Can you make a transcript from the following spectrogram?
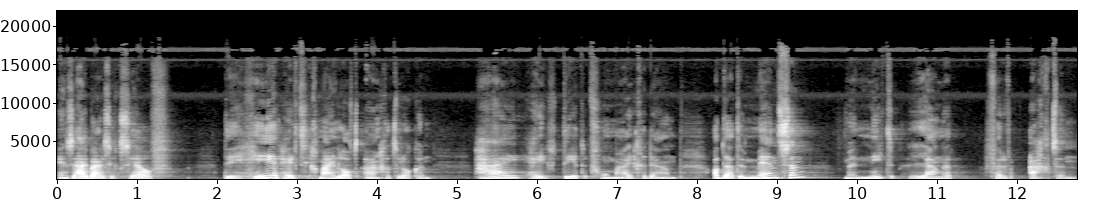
en zei bij zichzelf, de Heer heeft zich mijn lot aangetrokken. Hij heeft dit voor mij gedaan, opdat de mensen me niet langer verachten.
